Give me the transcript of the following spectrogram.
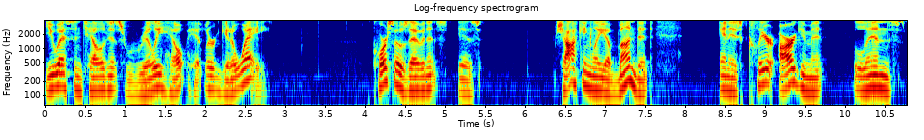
U.S. intelligence really help Hitler get away? Corsi's evidence is shockingly abundant, and his clear argument lends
